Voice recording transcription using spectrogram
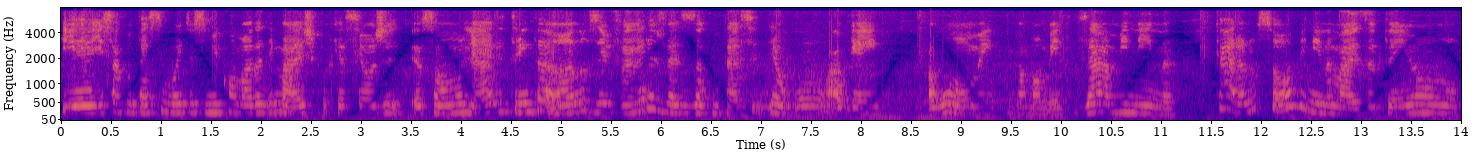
E isso acontece muito, isso me incomoda demais, porque assim, hoje eu sou uma mulher de 30 anos e várias vezes acontece de algum alguém algum homem normalmente diz, ah, menina. Cara, eu não sou menina mais, eu tenho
